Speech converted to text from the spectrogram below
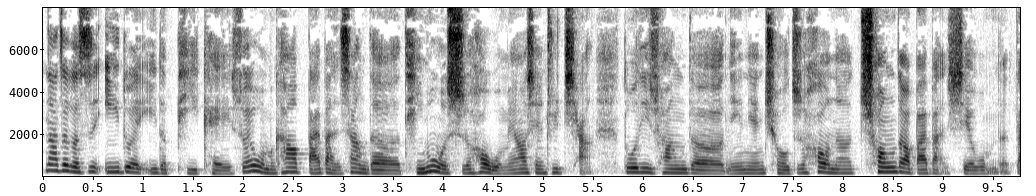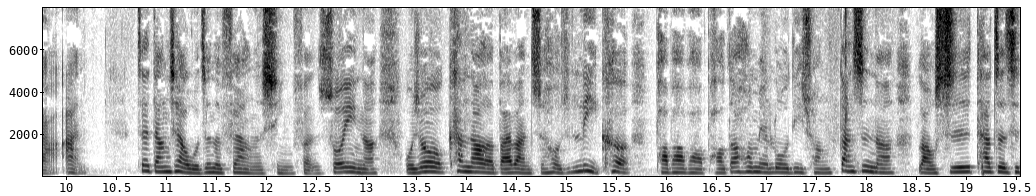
那这个是一对一的 PK，所以我们看到白板上的题目的时候，我们要先去抢落地窗的黏黏球，之后呢冲到白板写我们的答案。在当下，我真的非常的兴奋，所以呢，我就看到了白板之后，就立刻跑跑跑跑到后面落地窗。但是呢，老师他这次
